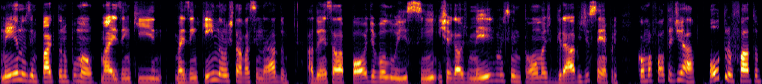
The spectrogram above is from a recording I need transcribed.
menos impacto no pulmão, mas em que, mas em quem não está vacinado, a doença ela pode evoluir sim e chegar aos mesmos sintomas graves de sempre, como a falta de ar. Outro fato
